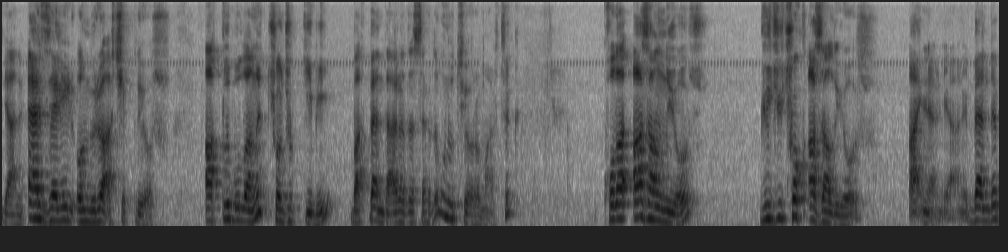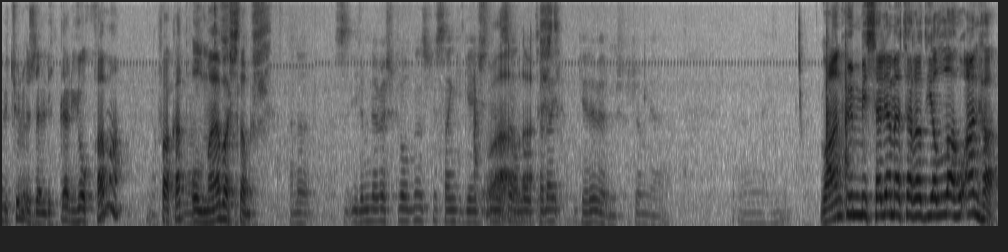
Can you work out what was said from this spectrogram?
Yani erzelil ömrü açıklıyor. Aklı bulanık çocuk gibi. Bak ben de arada sırada unutuyorum artık. Kolay az anlıyor. Gücü çok azalıyor. Aynen yani. Bende bütün özellikler yok ama fakat olmaya başlamış. Siz ilimle meşgul olduğunuz için sanki gençliğinizi Allah-u Teala işte. geri vermiş hocam yani. Ve an Ümmi Selemete radıyallahu anha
